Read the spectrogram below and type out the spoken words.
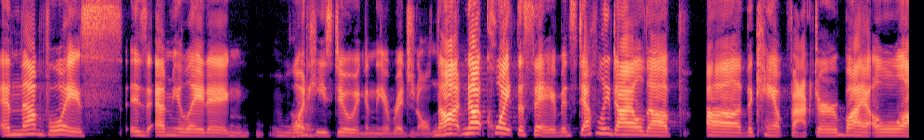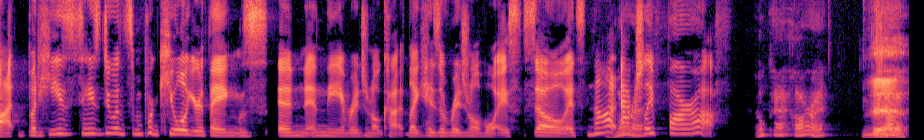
and that voice is emulating what Alright. he's doing in the original. Not not quite the same. It's definitely dialed up uh the camp factor by a lot, but he's he's doing some peculiar things in in the original cut, like his original voice. So it's not Alright. actually far off. Okay, all right. The,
